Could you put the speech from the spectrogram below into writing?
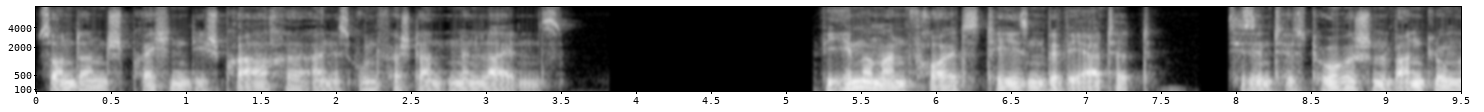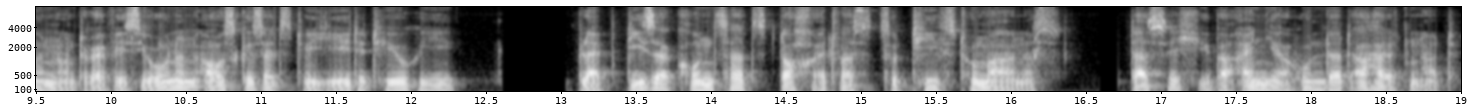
sondern sprechen die Sprache eines unverstandenen Leidens. Wie immer man Freuds Thesen bewertet, Sie sind historischen Wandlungen und Revisionen ausgesetzt wie jede Theorie, bleibt dieser Grundsatz doch etwas zutiefst Humanes, das sich über ein Jahrhundert erhalten hat.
